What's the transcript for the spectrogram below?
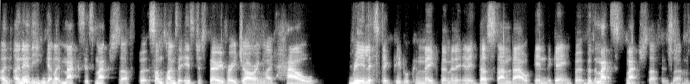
I I know that you can get like Maxis match stuff, but sometimes it is just very very jarring, like how realistic people can make them, and it, and it does stand out in the game. But but the Maxis Match stuff is um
